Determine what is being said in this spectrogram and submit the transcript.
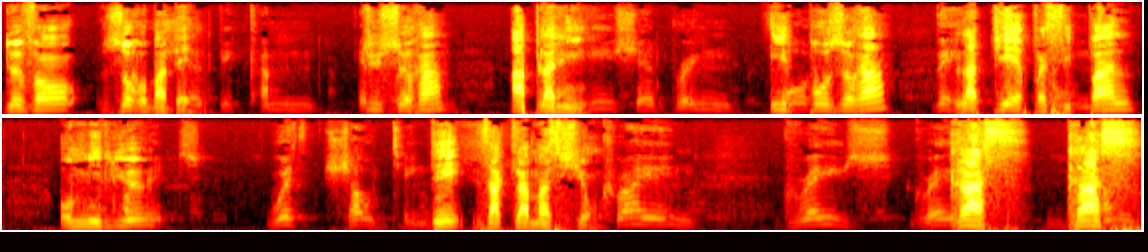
devant Zorobabel? Tu seras aplani. Il posera la pierre principale au milieu des acclamations. Grâce, grâce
